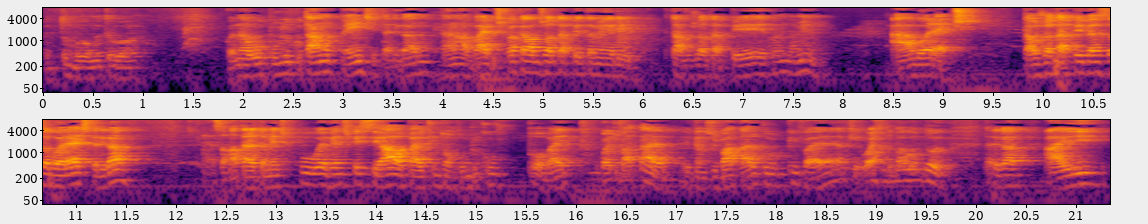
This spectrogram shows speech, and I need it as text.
Muito boa, muito boa. Quando o público tá no pente, tá ligado? Tá na vibe. Tipo aquela do JP também ali. Que tava o JP. Qual é o nome? A Agorete. Tá o JP versus a Agorete, tá ligado? Essa batalha também é tipo evento especial, pai. Então o público, pô, vai. Gosta de batalha. Eventos de batalha, o público que vai é que gosta do bagulho doido, tá ligado? Aí,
